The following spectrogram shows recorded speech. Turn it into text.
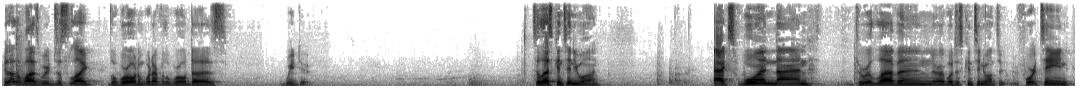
Because otherwise, we're just like the world, and whatever the world does, we do. So let's continue on. Acts 1 9 through 11, or we'll just continue on through 14.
